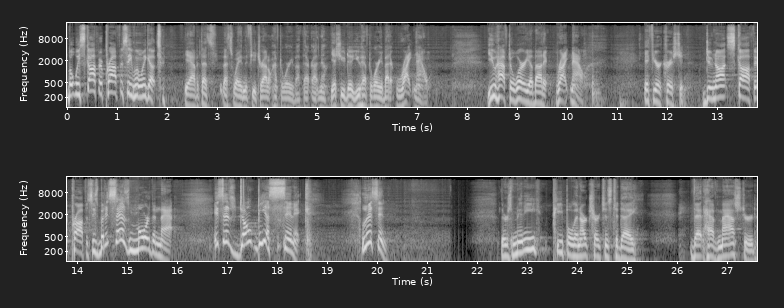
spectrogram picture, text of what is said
but we scoff at prophecy when we go, yeah, but that's, that's way in the future. I don't have to worry about that right now. Yes, you do. You have to worry about it right now. You have to worry about it right now if you're a Christian. Do not scoff at prophecies, but it says more than that. It says, don't be a cynic. Listen, there's many people in our churches today that have mastered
